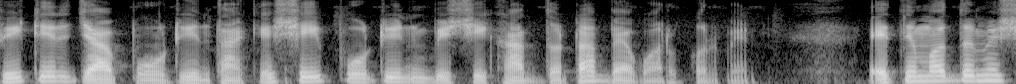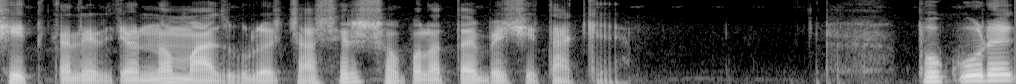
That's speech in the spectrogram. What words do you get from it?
ফিটের যা প্রোটিন থাকে, সেই প্রোটিন বেশি খাদ্যটা ব্যবহার করবেন। এতে মাধ্যমে শীতকালের জন্য মাছগুলোর চাষের সফলতা বেশি থাকে। পুকুরে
